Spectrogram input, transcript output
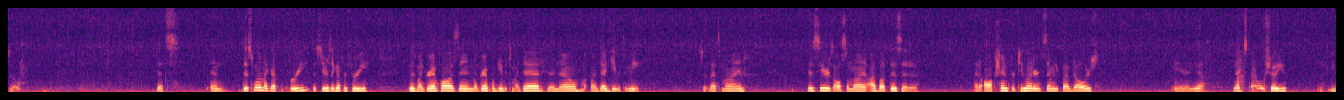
So that's and this one I got for free. The Sears I got for free. It was my grandpa's, then my grandpa gave it to my dad, and now my, my dad gave it to me. So that's mine. This here is also mine. I bought this at a at an auction for two hundred and seventy five dollars. And yeah. Next I will show you a few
